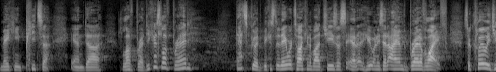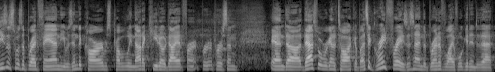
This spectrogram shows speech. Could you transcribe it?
making pizza and uh, love bread. Do you guys love bread? That's good because today we're talking about Jesus and he, when he said, I am the bread of life. So clearly, Jesus was a bread fan. He was into carbs, probably not a keto diet for, per, person. And uh, that's what we're going to talk about. It's a great phrase, isn't it? I'm the bread of life. We'll get into that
